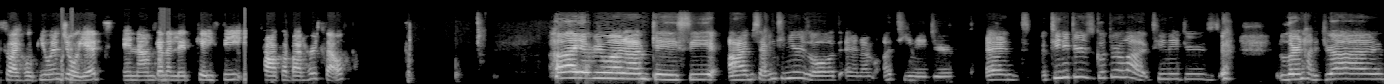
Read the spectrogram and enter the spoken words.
So I hope you enjoy it. And I'm gonna let Casey talk about herself. Hi everyone, I'm Casey. I'm 17 years old and I'm a teenager. And teenagers go through a lot. Teenagers learn how to drive,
